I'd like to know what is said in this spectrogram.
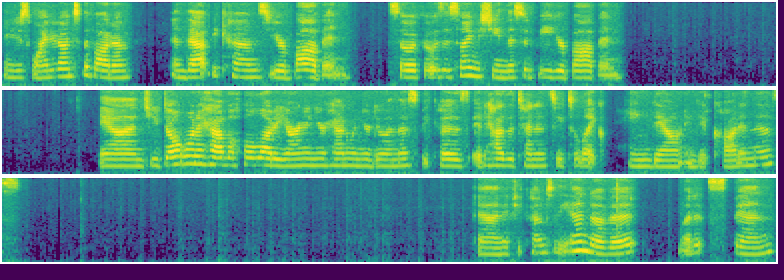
And you just wind it onto the bottom. And that becomes your bobbin. So if it was a sewing machine, this would be your bobbin and you don't want to have a whole lot of yarn in your hand when you're doing this because it has a tendency to like hang down and get caught in this. And if you come to the end of it, let it spin.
